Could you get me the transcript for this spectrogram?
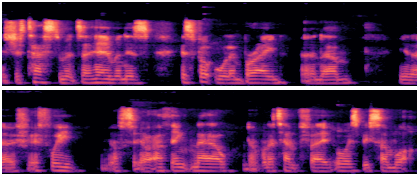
It's just testament to him and his his footballing brain. And um, you know, if, if we obviously, I think now I don't want to tempt fate. Always be somewhat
